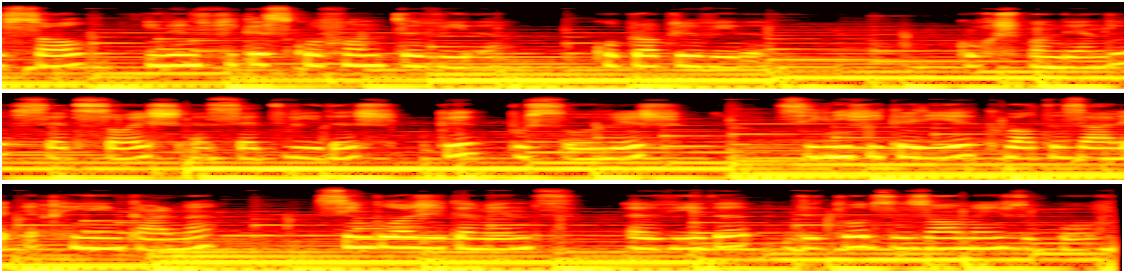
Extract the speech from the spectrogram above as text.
O Sol identifica-se com a fonte da vida, com a própria vida correspondendo sete sóis a sete vidas, que, por sua vez, significaria que Baltazar reencarna, simbologicamente, a vida de todos os homens do povo,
